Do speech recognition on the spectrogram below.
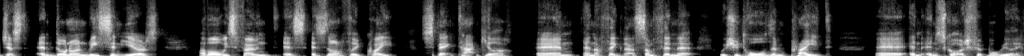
just and don't know in recent years, I've always found it's it's normally quite spectacular, um, and I think that's something that we should hold in pride uh, in in Scottish football, really.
